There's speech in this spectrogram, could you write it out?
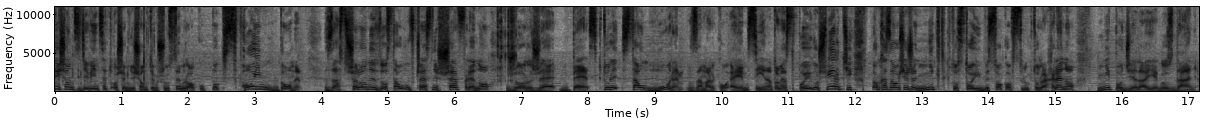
1986 roku pod swoim domem zastrzelony został ówczesny szef Renault Georges Bess, który stał murem za marką AMC. Natomiast po jego śmierci okazało się, że nikt, kto stoi wysoko w strukturach Renault, nie podziela jego zdania.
